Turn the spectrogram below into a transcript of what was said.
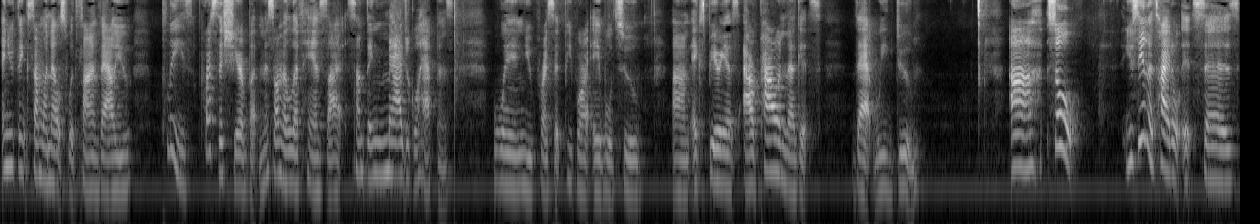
and you think someone else would find value, please press the share button. It's on the left hand side. Something magical happens when you press it. People are able to um, experience our power nuggets that we do. Uh, so you see in the title, it says,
